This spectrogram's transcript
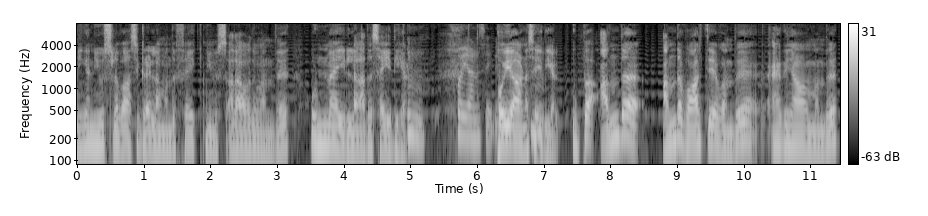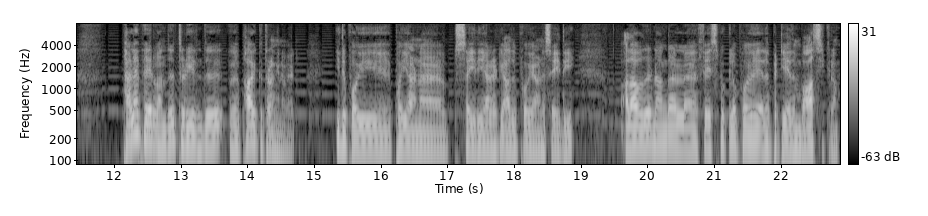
நீங்கள் நியூஸில் வாசிக்கிற எல்லாம் வந்து ஃபேக் நியூஸ் அதாவது வந்து உண்மை இல்லாத செய்திகள். பொய்யான செய்தி. பொய்யான செய்திகள். இப்போ அந்த அந்த வார்த்தையை வந்து எனக்கு ஞாபகம் வந்து பல பேர் வந்து திடீர்னு அஹ், பாவிக்க தொடங்கினவர்கள். இது பொய் பொய்யான செய்தி இல்லாட்டி அது பொய்யான செய்தி. அதாவது நாங்கள் ஃபேஸ்புக்கில் போய் இதை பற்றி எதுவும் வாசிக்கிறோம்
